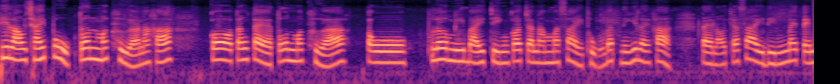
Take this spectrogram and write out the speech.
ที่เราใช้ปลูกต้นมะเขือนะคะ ก็ตั้งแต่ต้นมะเขือโตเริ่มมีใบจริงก็จะนำมาใส่ถุงแบบนี้เลยค่ะ แต่เราจะใส่ดินไม่เต็ม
